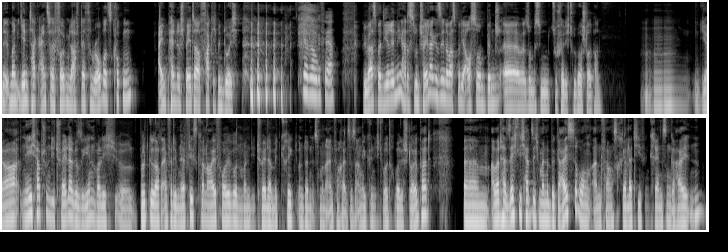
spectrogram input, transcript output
immer jeden Tag ein, zwei Folgen Love, Death and Robots gucken. Ein Panel später, fuck, ich bin durch. ja, so ungefähr. Wie war es bei dir, René? Hattest du einen Trailer gesehen oder war es bei dir auch so ein, Binge, äh, so ein bisschen zufällig drüber stolpern? Mm ja, nee, ich habe schon die Trailer gesehen, weil ich, äh, blöd gesagt, einfach dem Netflix-Kanal folge und man die Trailer mitkriegt und dann ist man einfach, als es angekündigt wurde, drüber gestolpert. Ähm, aber tatsächlich hat sich meine Begeisterung anfangs relativ in Grenzen gehalten,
